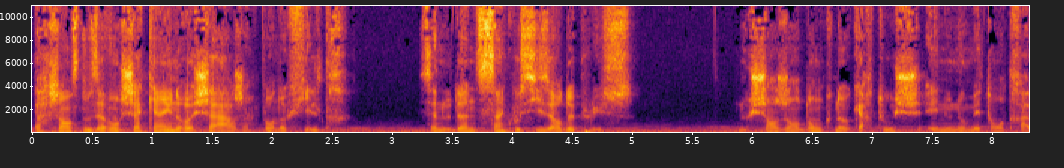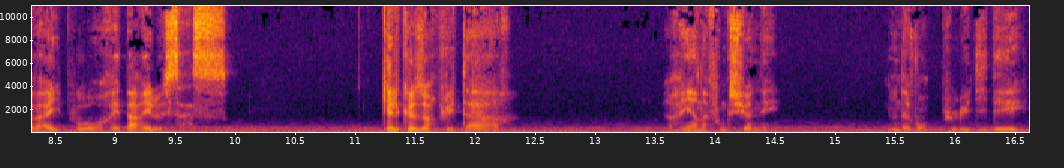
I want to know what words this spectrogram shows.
Par chance, nous avons chacun une recharge pour nos filtres. Ça nous donne 5 ou 6 heures de plus. Nous changeons donc nos cartouches et nous nous mettons au travail pour réparer le sas. Quelques heures plus tard, rien n'a fonctionné. Nous n'avons plus d'idées.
